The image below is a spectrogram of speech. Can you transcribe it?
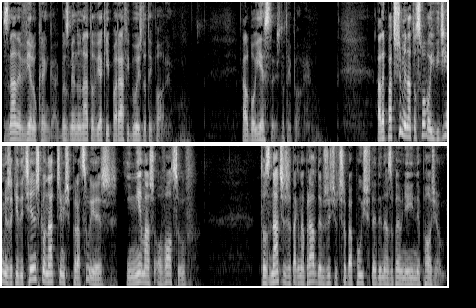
Znane w wielu kręgach, bez względu na to, w jakiej parafii byłeś do tej pory. Albo jesteś do tej pory. Ale patrzymy na to słowo i widzimy, że kiedy ciężko nad czymś pracujesz i nie masz owoców, to znaczy, że tak naprawdę w życiu trzeba pójść wtedy na zupełnie inny poziom.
